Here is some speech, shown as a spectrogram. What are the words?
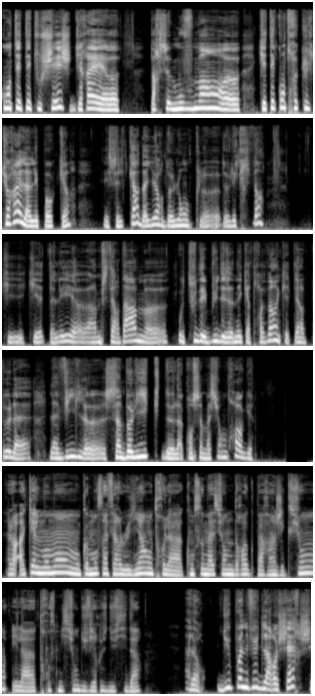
ont été touchées, je dirais, par ce mouvement qui était contre-culturel à l'époque. Hein. Et c'est le cas d'ailleurs de l'oncle de l'écrivain qui, est allé euh, à Amsterdam euh, au tout début des années 80, qui était un peu la, ville euh, symbolique de la consommation de drogue. Alors à quel moment on commence à faire le lien entre la consommation de drogue par injection et la transmission du virus du sida? Alors, du point de vue de la recherche,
